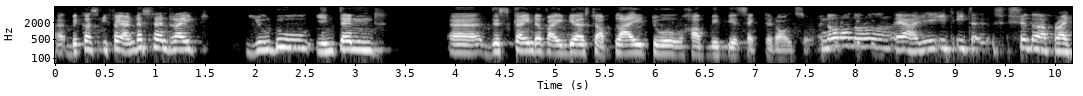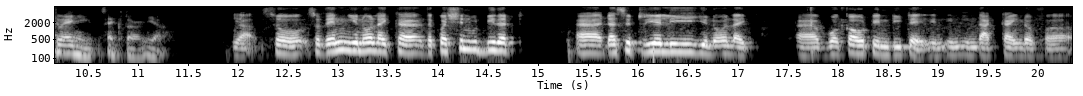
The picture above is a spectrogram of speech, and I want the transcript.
uh, because if I understand right, you do intend uh, this kind of ideas to apply to half BPS sector also. No, no, no, no, no. Yeah, it, it should apply to any sector. Yeah yeah so so then you know like uh, the question would be that uh, does it really you know like uh, work out in detail in, in, in that kind of uh,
